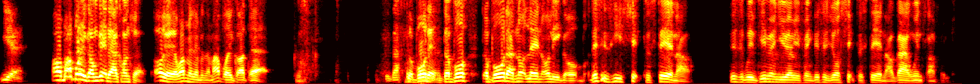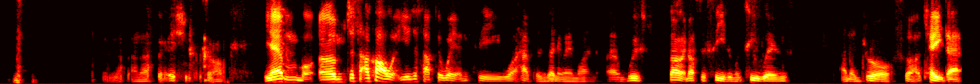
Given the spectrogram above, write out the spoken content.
Yeah. Oh, my boy gonna get that contract. Oh yeah, one million percent. My boy got that. The board, that, the ball, the ball that not letting Ole go. This is his ship to steer now. This is we've given you everything. This is your ship to steer now. Go and win something. That's- and that's the issue. So, yeah, but um, just I can't wait. You just have to wait and see what happens anyway, man. Um, we've started off the season with two wins and a draw, so I'll take that.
